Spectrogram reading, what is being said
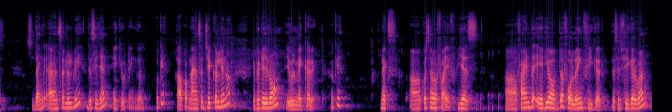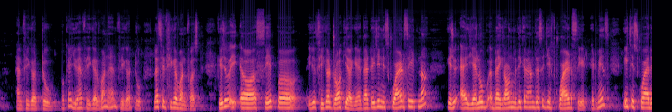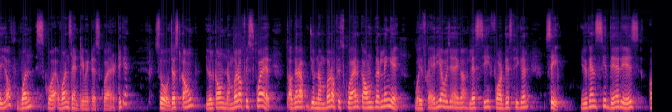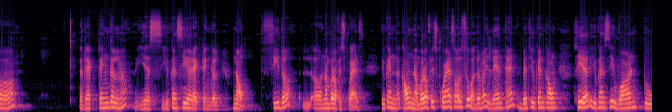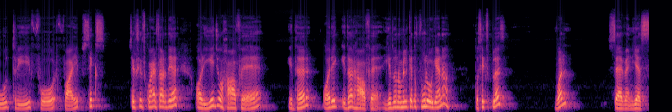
So then answer will be this is an acute angle okay आप अपना answer check कर लेना. If it is wrong you will make correct okay next question number five yes find the area of the following figure this is figure one and figure two okay you have figure one and figure two let's see figure one first ये जो shape uh, uh, ये जो figure draw किया गया है that is in square sheet ना ये जो येलो बैकग्राउंड में दिख रहा है this is square sheet it means each square is of one square one centimetre square ठीक है? So just count you will count number of square तो अगर आप जो नंबर ऑफ़ स्क्वायर काउंट कर लेंगे वही उसका एरिया हो जाएगा. Let's see for this figure see you can see there is a rectangle now yes you can see a rectangle now see the uh, number of squares you can count number of squares also otherwise length and breadth you can count so here you can see one two three four five six six squares are there और ये जो half है इधर और एक इधर half है ये दोनों मिलके तो फुल हो गया ना तो six plus one seven yes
